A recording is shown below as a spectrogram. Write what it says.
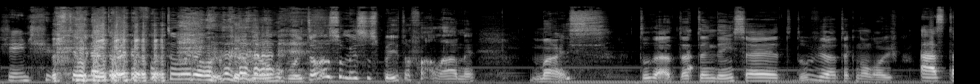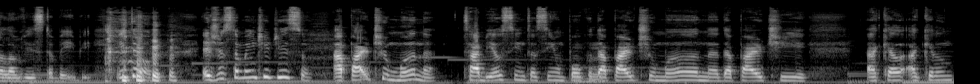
Gente, o Exterminador do Futuro. Eu quero virar um robô. Então eu sou meio suspeito a falar, né? Mas tudo, a, a tendência é tudo virar tecnológico. Hasta la vista, baby. Então, é justamente disso. A parte humana, sabe? Eu sinto assim um pouco da parte humana, da parte. Aquela, aquela.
